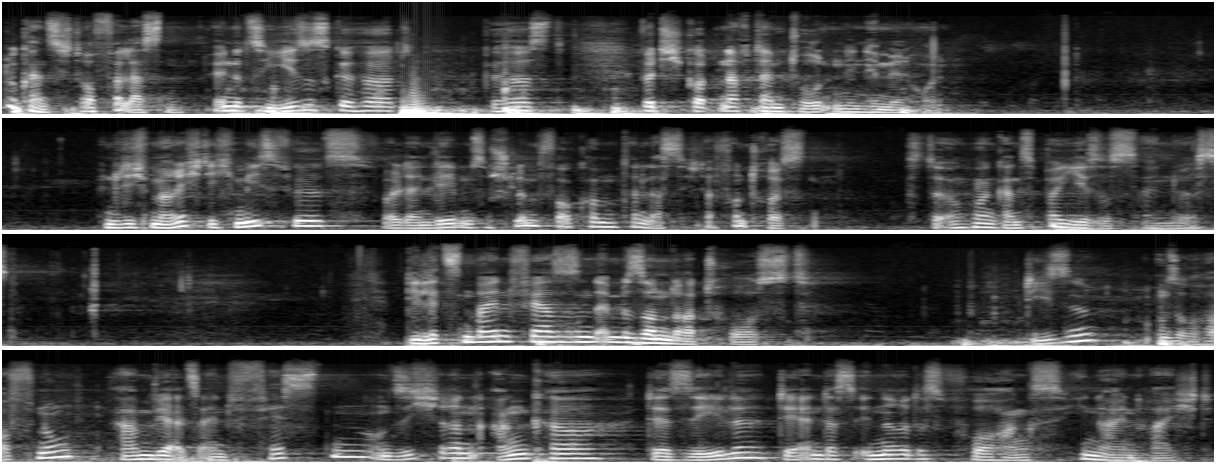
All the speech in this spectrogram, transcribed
Du kannst dich darauf verlassen. Wenn du zu Jesus gehört, gehörst, wird dich Gott nach deinem Tod in den Himmel holen. Wenn du dich mal richtig mies fühlst, weil dein Leben so schlimm vorkommt, dann lass dich davon trösten, dass du irgendwann ganz bei Jesus sein wirst. Die letzten beiden Verse sind ein besonderer Trost. Diese, unsere Hoffnung, haben wir als einen festen und sicheren Anker der Seele, der in das Innere des Vorhangs hineinreicht,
